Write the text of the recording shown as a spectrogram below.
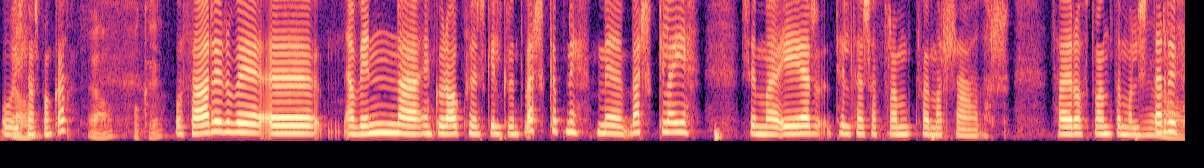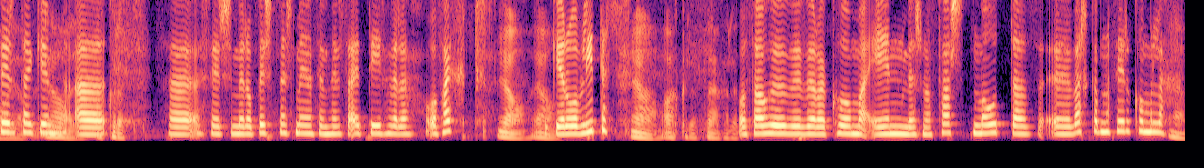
og Íslandsbanka. Okay. og þar eru við uh, að vinna einhver ákveðin skilgrend verkefni með verklægi sem er til þess að framkvæma hraðar. Það er oft vandamáli stærri fyrirtækjum já, já, að það, þeir sem eru á businessmiðin þeim finnst ætti vera ofægt og gera of lítið. Akkurat, akkurat. og þá höfum við verið að koma inn með svona fastmótað uh, verkefna fyrirkomulega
